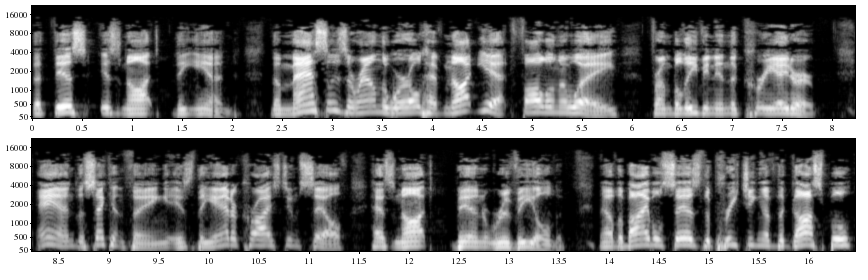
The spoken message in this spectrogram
that this is not the end. The masses around the world have not yet fallen away from believing in the Creator. And the second thing is the Antichrist himself has not been revealed. Now, the Bible says the preaching of the gospel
